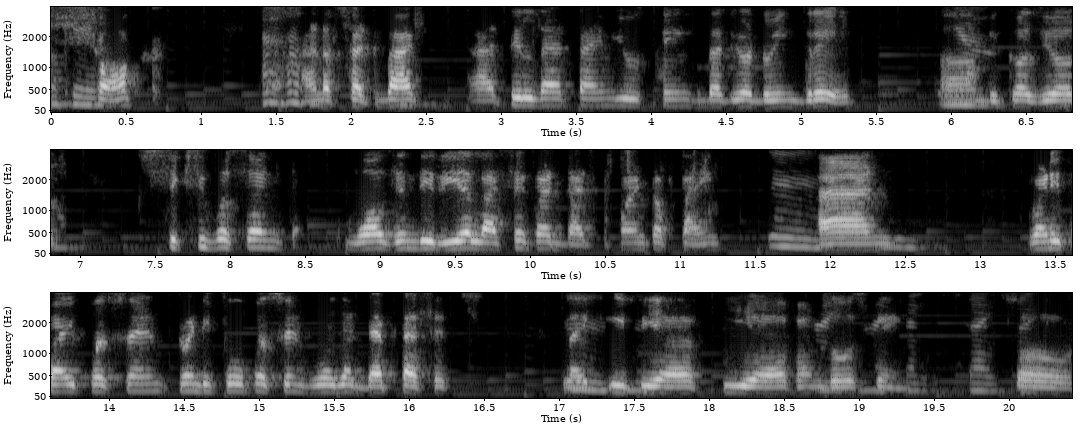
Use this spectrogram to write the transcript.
Okay. shock and a setback. Uh, till that time you think that you're doing great uh, Yeah. because your 60% was in the real asset at that point of time Mm, and mm. 25%, 24% was the debt assets like Mm, EPF, PF, and Right, those right, things. Right, So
